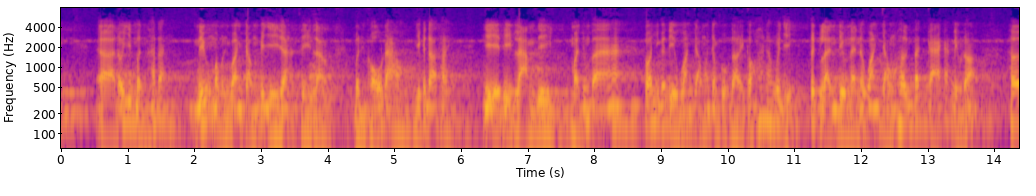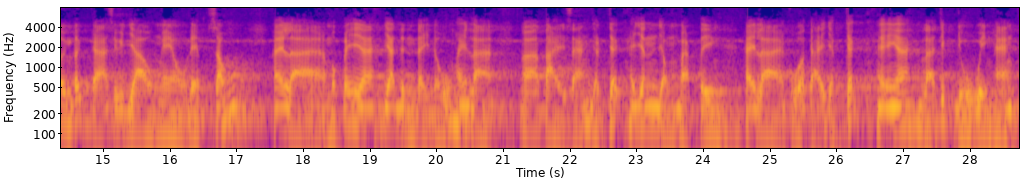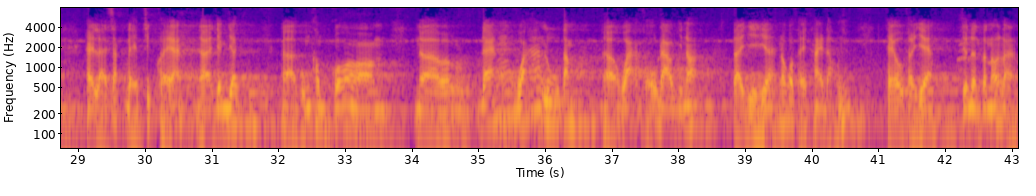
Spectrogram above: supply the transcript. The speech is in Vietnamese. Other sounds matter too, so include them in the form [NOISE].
À, đối với mình hết á nếu mà mình quan trọng cái gì đó thì là mình khổ đau với cái đó thôi. Như vậy thì làm gì mà chúng ta có những cái điều quan trọng ở trong cuộc đời có đó quý vị? Tức là điều này nó quan trọng hơn tất cả các điều đó. Hơn tất cả sự giàu nghèo đẹp xấu hay là một cái à, gia đình đầy đủ hay là à, tài sản vật chất hay danh vọng bạc tiền hay là của cải vật chất hay à, là chức vụ quyền hạn hay là sắc đẹp sức khỏe à, dân dân à, cũng không có à, đáng quá lưu tâm à, quá khổ đau với nó. Tại vì á, nó có thể thay đổi theo thời gian. Cho nên ta nói là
